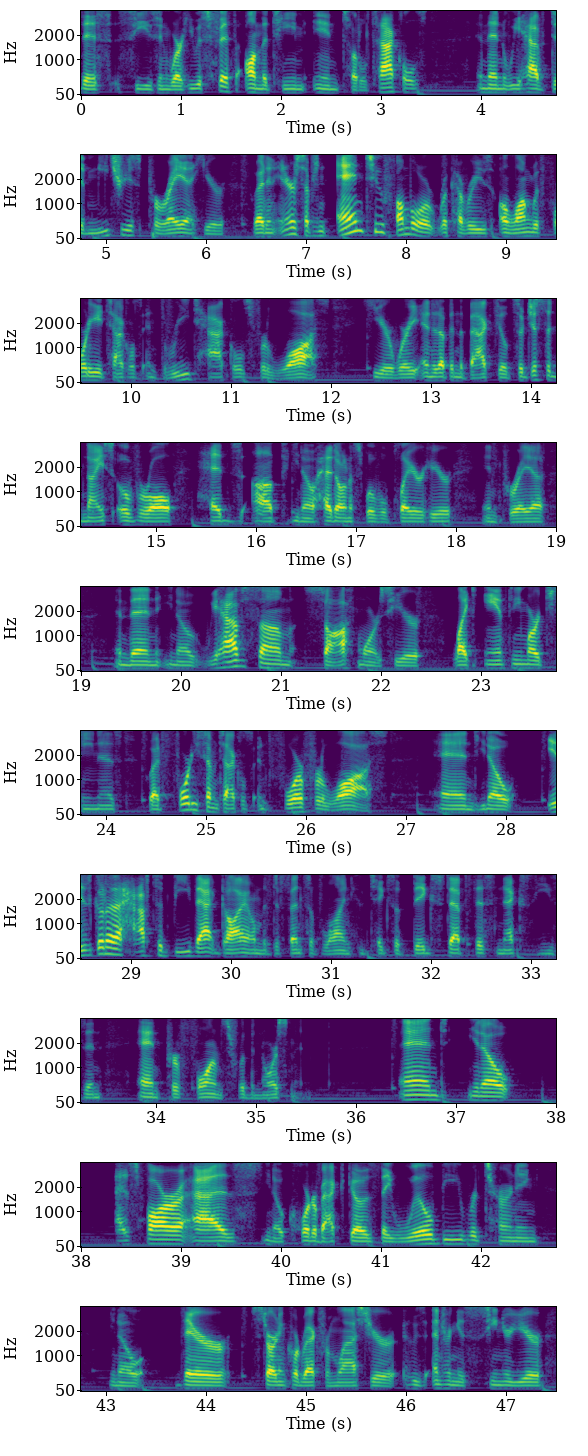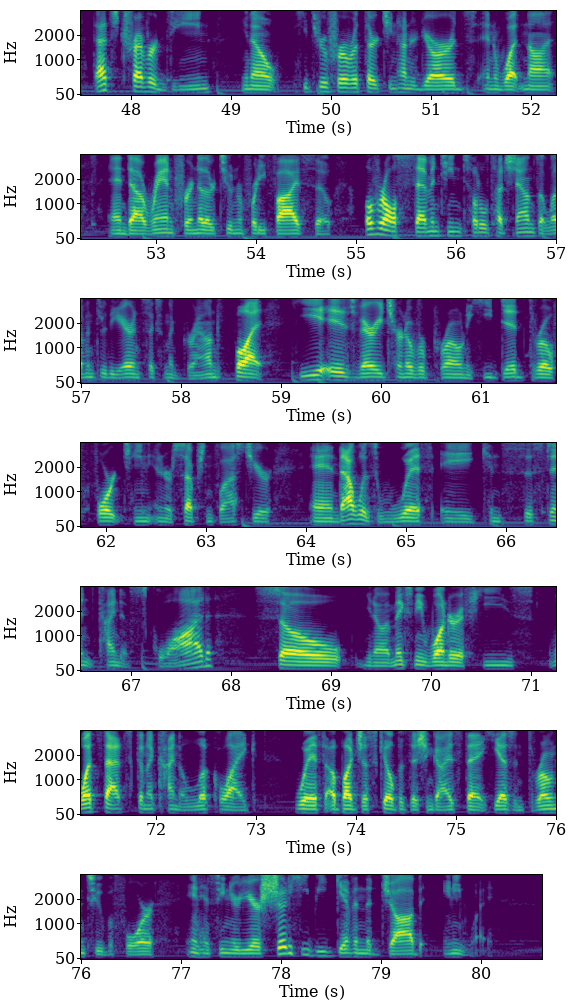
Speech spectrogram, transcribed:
this season, where he was fifth on the team in total tackles. And then we have Demetrius Perea here, who had an interception and two fumble recoveries, along with 48 tackles and three tackles for loss here where he ended up in the backfield. So just a nice overall heads up, you know, head on a swivel player here in Perea. And then, you know, we have some sophomores here like Anthony Martinez, who had 47 tackles and four for loss. And, you know, is going to have to be that guy on the defensive line who takes a big step this next season and performs for the Norsemen. And, you know, as far as you know quarterback goes, they will be returning, you know, their starting quarterback from last year, who's entering his senior year. That's Trevor Dean. You know, he threw for over 1,300 yards and whatnot, and uh, ran for another 245. So overall, 17 total touchdowns, 11 through the air and six on the ground. But he is very turnover prone. He did throw 14 interceptions last year, and that was with a consistent kind of squad. So, you know, it makes me wonder if he's what's that's going to kind of look like with a bunch of skill position guys that he hasn't thrown to before in his senior year, should he be given the job anyway.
